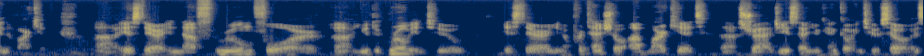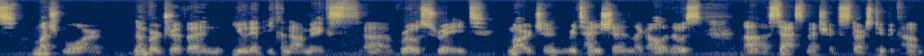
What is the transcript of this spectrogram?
in the market? Uh, is there enough room for uh, you to grow into? Is there you know potential upmarket uh, strategies that you can go into? So it's much more number driven, unit economics, uh, growth rate, margin, retention, like all of those SaaS metrics starts to become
